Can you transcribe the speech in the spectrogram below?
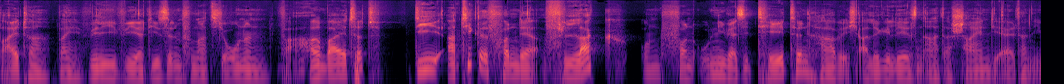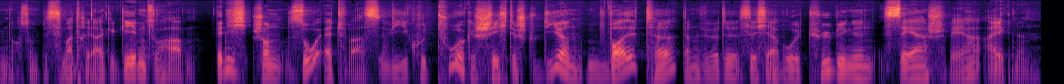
weiter bei Willi, wie er diese Informationen verarbeitet. Die Artikel von der FLAG und von Universitäten habe ich alle gelesen, ah, da scheinen die Eltern ihm noch so ein bisschen Material gegeben zu haben. Wenn ich schon so etwas wie Kulturgeschichte studieren wollte, dann würde sich ja wohl Tübingen sehr schwer eignen.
